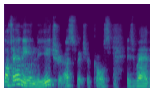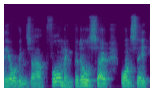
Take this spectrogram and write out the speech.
not only in the uterus, which of course is where the organs are forming, but also once they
